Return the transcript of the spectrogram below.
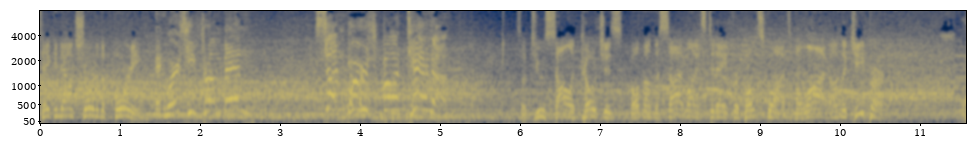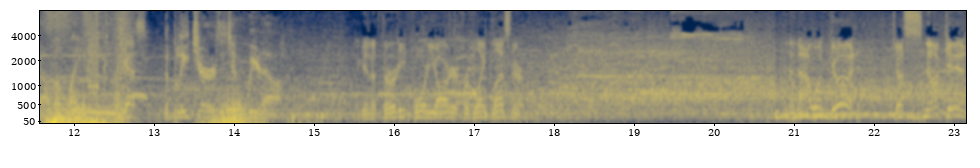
taken down short of the 40. And where's he from, Ben? Sunburst, Montana. So two solid coaches, both on the sidelines today for both squads. Mellott on the keeper. Yeah, the lady. Yes, the bleachers. It's just weird. Yeah. Again, a 34-yarder for Blake Glessner. And that one good. Just snuck in.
